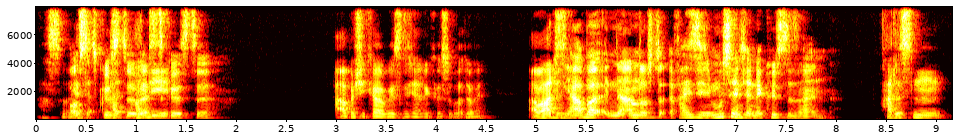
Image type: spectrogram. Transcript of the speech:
Ach so. Ostküste, Ist- hat- hat die- Westküste. Aber Chicago ist nicht an der Küste, by the way. Aber hat es, Ja, aber eine andere Stadt, weiß ich, muss ja nicht an der Küste sein. hat es einen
